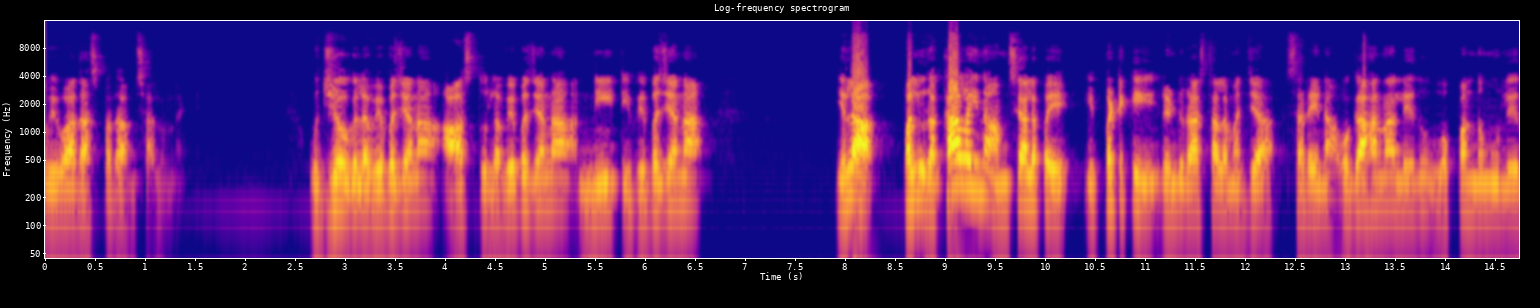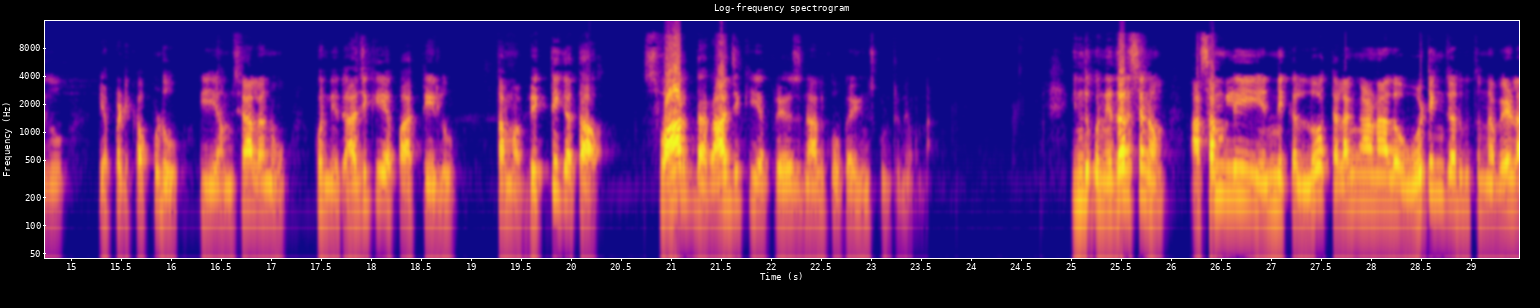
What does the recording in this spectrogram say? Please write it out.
వివాదాస్పద అంశాలు ఉన్నాయి ఉద్యోగుల విభజన ఆస్తుల విభజన నీటి విభజన ఇలా పలు రకాలైన అంశాలపై ఇప్పటికీ రెండు రాష్ట్రాల మధ్య సరైన అవగాహన లేదు ఒప్పందము లేదు. ఎప్పటికప్పుడు ఈ అంశాలను కొన్ని రాజకీయ పార్టీలు తమ వ్యక్తిగత స్వార్థ రాజకీయ ప్రయోజనాలకు ఉపయోగించుకుంటూనే ఉన్నాయి. ఇందుకు నిదర్శనం అసెంబ్లీ ఎన్నికల్లో తెలంగాణలో ఓటింగ్ జరుగుతున్న వేళ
